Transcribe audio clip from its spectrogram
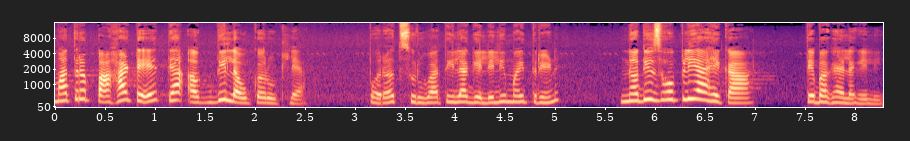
मात्र पहाटे त्या अगदी लवकर उठल्या. परत सुरुवातीला गेलेली मैत्रीण नदी झोपली आहे का? ते बघायला गेली.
